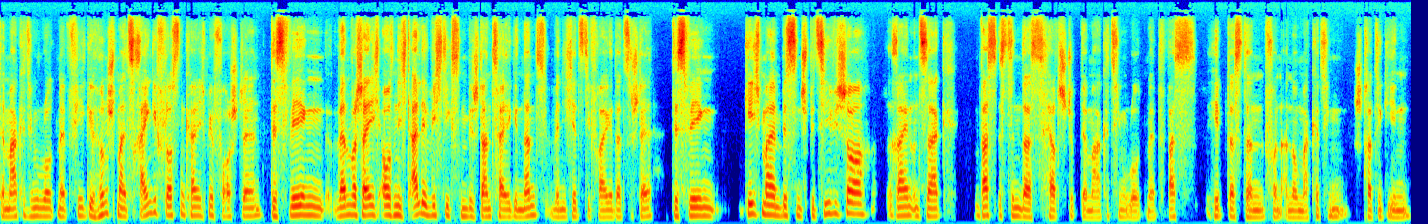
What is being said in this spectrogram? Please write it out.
der Marketing Roadmap viel Gehirnschmalz reingeflossen, kann ich mir vorstellen. Deswegen werden wahrscheinlich auch nicht alle wichtigsten Bestandteile genannt, wenn ich jetzt die Frage dazu stelle. Deswegen gehe ich mal ein bisschen spezifischer rein und sage, was ist denn das Herzstück der Marketing Roadmap? Was hebt das dann von anderen Marketingstrategien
